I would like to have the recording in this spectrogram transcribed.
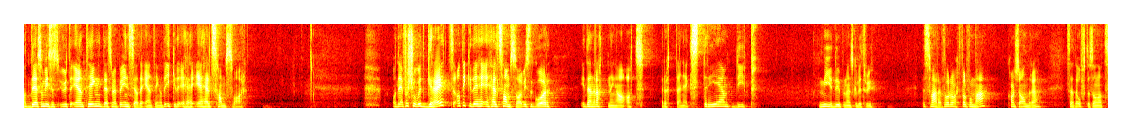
At det som vises ut, er én ting, det som er på innsida, er én ting. At det ikke er helt samsvar. Og Det er for så vidt greit at ikke det er helt samsvar hvis det går i den retninga at røttene er ekstremt dype. Mye dypere enn jeg skulle tro. Dessverre, for, i hvert fall for meg, kanskje andre, så er det ofte sånn at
